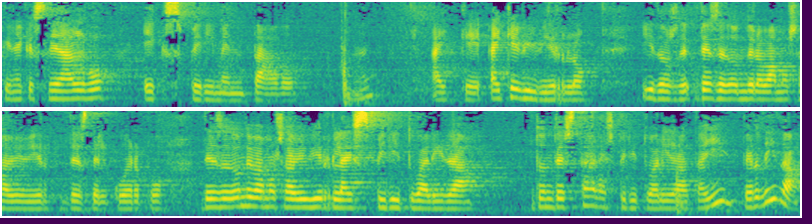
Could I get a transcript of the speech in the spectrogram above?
tiene que ser algo experimentado. ¿eh? Hay, que, hay que vivirlo. ¿Y desde, dónde lo vamos a vivir? Desde el cuerpo. ¿Desde dónde vamos a vivir la espiritualidad? ¿Dónde está la espiritualidad? Allí, perdida.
